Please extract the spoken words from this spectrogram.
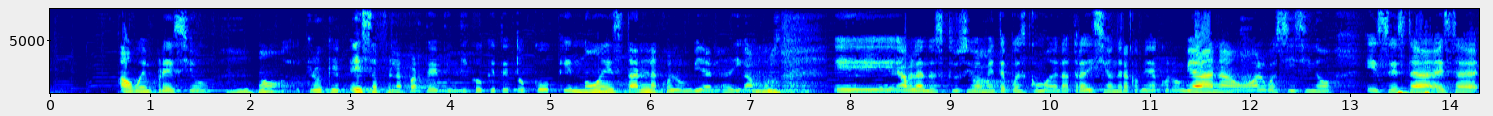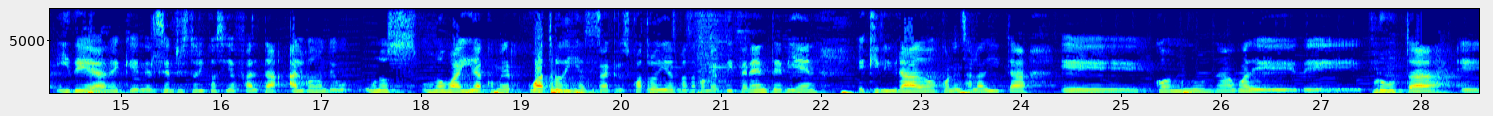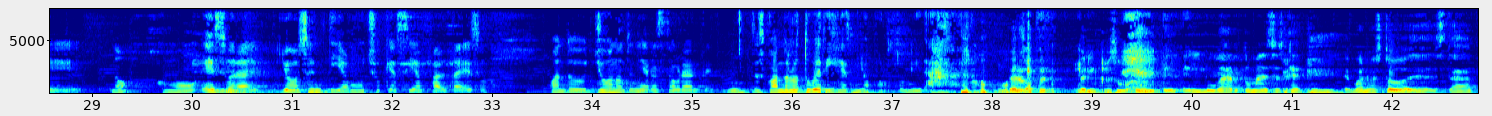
a buen precio, ¿no? Creo que esa fue la parte de Tintico que te tocó, que no está en la colombiana, digamos, eh, hablando exclusivamente pues como de la tradición de la comida colombiana o algo así, sino es esta, esta idea de que en el centro histórico hacía falta algo donde unos, uno va a ir a comer cuatro días, o sea que los cuatro días vas a comer diferente, bien, equilibrado, con ensaladita, eh, con un agua de, de fruta, eh, ¿no? Como eso era, yo sentía mucho que hacía falta eso cuando yo no tenía restaurante. Entonces cuando lo tuve dije, es mi oportunidad. Pero, a pero, hacer". pero incluso el, el- el lugar, tú me decías que, eh, bueno, esto está eh,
